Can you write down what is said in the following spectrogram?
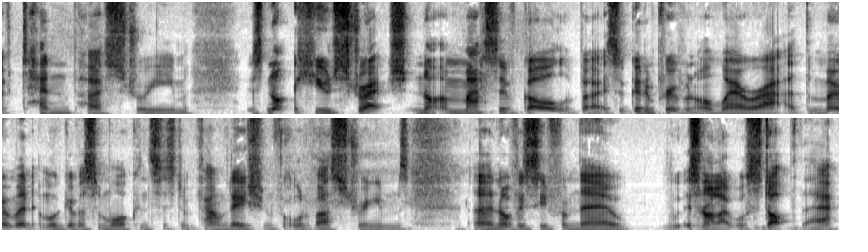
of 10 per stream. It's not a huge stretch, not a massive goal, but it's a good improvement on where we're at at the moment and will give us a more consistent foundation for all of our streams. And obviously, from there, it's not like we'll stop there.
